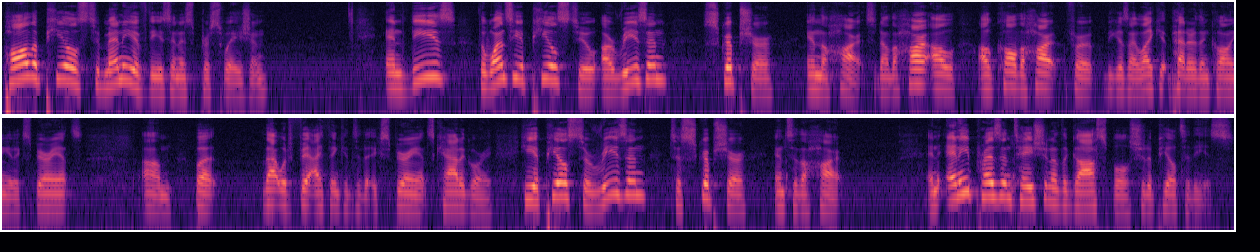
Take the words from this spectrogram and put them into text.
Paul appeals to many of these in his persuasion. And these, the ones he appeals to, are reason, scripture, and the heart. Now, the heart, I'll, I'll call the heart for because I like it better than calling it experience. Um, but that would fit, I think, into the experience category. He appeals to reason, to scripture, and to the heart. And any presentation of the gospel should appeal to these.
